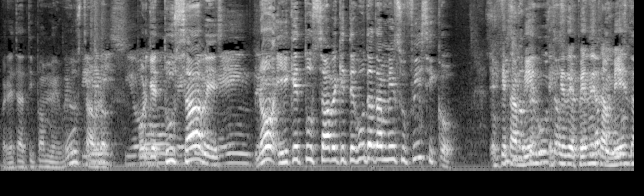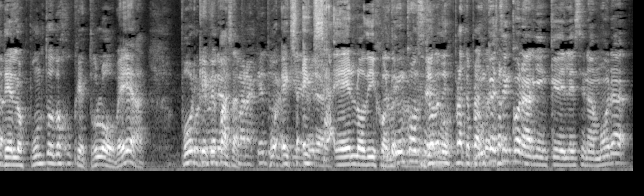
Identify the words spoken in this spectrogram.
Pero esta tipa me Pero gusta, bro. visión, Porque tú es sabes. No, y es que tú sabes que te gusta también su físico. Su Es que físico también, gusta, es que depende también de los puntos de ojo que tú lo veas. Porque, Porque ¿qué mira, pasa? ¿para qué tú Pues, él lo dijo. Un lo- consejo. Yo le dije, espérate, espérate, Nunca estén con alguien que les enamora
